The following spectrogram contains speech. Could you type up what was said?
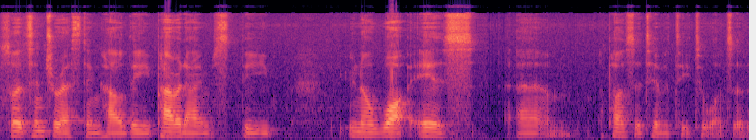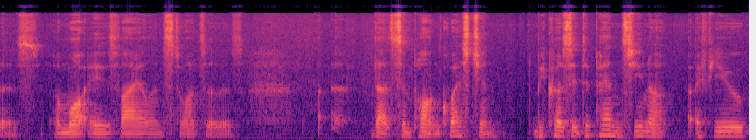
So it's interesting how the paradigms, the, you know, what is um, positivity towards others and what is violence towards others. Uh, that's an important question because it depends, you know, if you,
